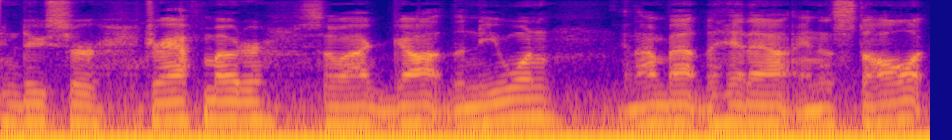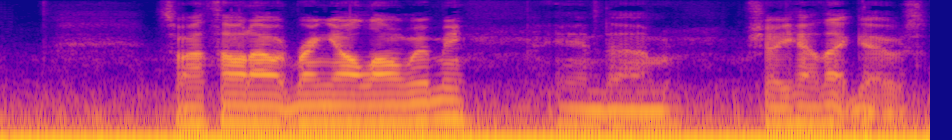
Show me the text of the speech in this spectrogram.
inducer draft motor. So I got the new one and I'm about to head out and install it. So I thought I would bring y'all along with me and um, show you how that goes.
